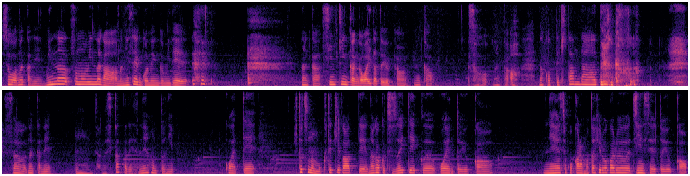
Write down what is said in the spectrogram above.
そうなんかねみんなそのみんながあの2005年組で なんか親近感が湧いたというかなんかそうなんかあ残ってきたんだというか。そうなんかねうん楽しかったですね本当に。こうやって一つの目的があって長く続いていくご縁というかねそこからまた広がる人生というか。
